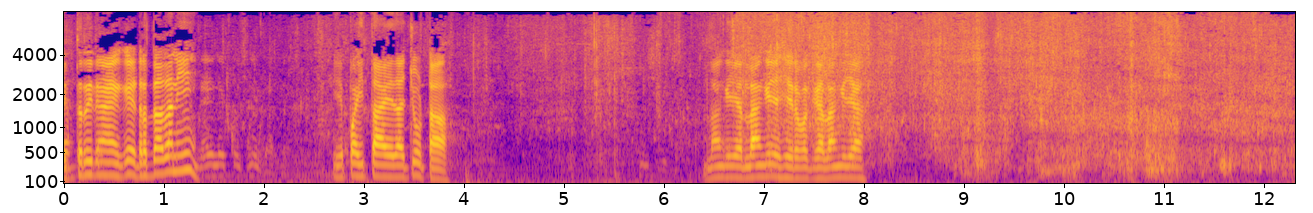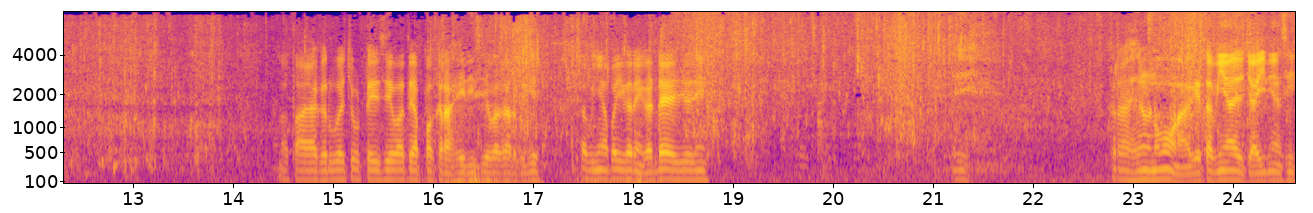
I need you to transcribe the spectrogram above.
ਇੱਧਰ ਹੀ ਕੇ ਡਰਦਾ ਤਾਂ ਨਹੀਂ? ਨਹੀਂ ਨਹੀਂ ਕੁਝ ਨਹੀਂ ਕਰਦੇ। ਇਹ ਭਾਈ ਤਾਏ ਦਾ ਝੋਟਾ। ਲੰਘ ਜਾ ਲੰਘ ਜਾ ਸ਼ੇਰ ਵਗਿਆ ਲੰਘ ਜਾ। ਤਾਇਆ ਕਰੂਗਾ ਝੋਟੇ ਦੀ ਸੇਵਾ ਤੇ ਆਪਾਂ ਕਰਾਹੇ ਦੀ ਸੇਵਾ ਕਰ ਦਈਏ। ਤਵੀਆਂ ਭਾਈ ਘਰੇ ਕੱਢਿਆ ਸੀ ਅਸੀਂ। ਇਹ ਕਰਾਹੇ ਨੂੰ ਨਵਾਉਣਾ ਕਿ ਤਵੀਆਂ ਚਾਹੀਦੀਆਂ ਸੀ।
